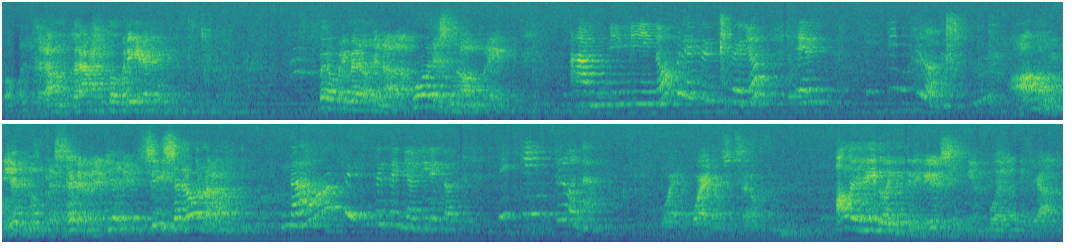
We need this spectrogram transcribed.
como el gran trágico griego. Pero primero que nada, ¿cuál es su nombre? A mí, mi nombre es señor, es Pinflor. Ah, muy bien, nombre célebre tiene. Cicerona. No, señor director. Simplona. Bueno, bueno, Cicerona. Ha venido a inscribirse en mi escuela de teatro,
